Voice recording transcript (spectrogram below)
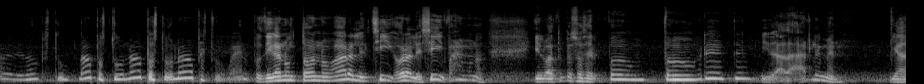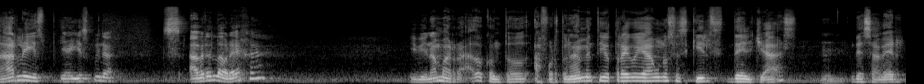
Órale, no, pues tú, no, pues tú, no, pues tú, no, pues tú. Bueno, pues digan un tono, órale, sí, órale, sí, vámonos. Y el vato empezó a hacer, pum, pum, y a darle, man. Y a darle, y, es- y ahí es, mira, abres la oreja y bien amarrado con todo. Afortunadamente yo traigo ya unos skills del jazz, de saber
